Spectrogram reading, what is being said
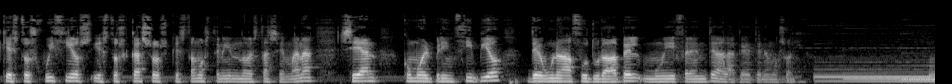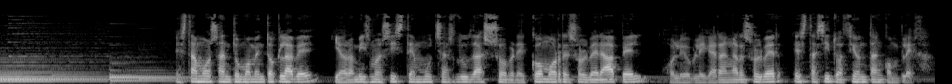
que estos juicios y estos casos que estamos teniendo esta semana sean como el principio de una futura Apple muy diferente a la que tenemos hoy. Estamos ante un momento clave y ahora mismo existen muchas dudas sobre cómo resolverá Apple o le obligarán a resolver esta situación tan compleja.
